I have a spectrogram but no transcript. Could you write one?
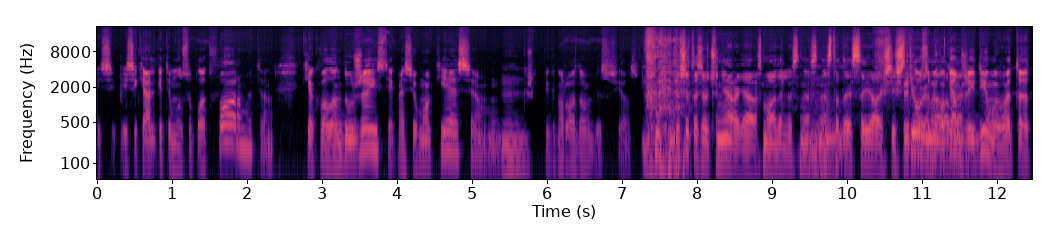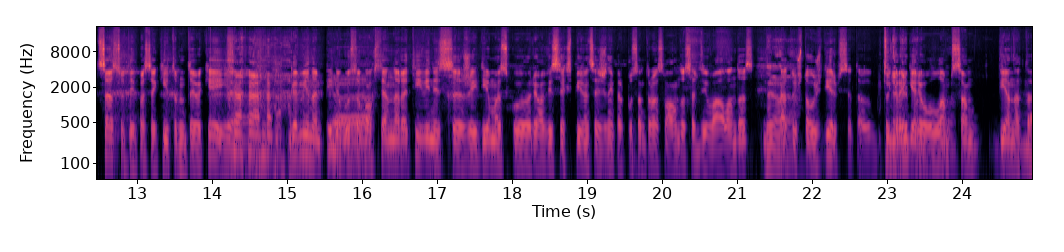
įsi- įsikelkite į mūsų platformą, ten kiek valandų žais, tiek mes jau mokėsim. Mm. Kažkaip ignoruodavom visus jos. Tai šitas jaučiu nėra geras modelis, nes, nes Mm. tada jisai jo išsiskiria. kokiam žaidimui, va, CESU tai pasakytum, tai ok, gaminam pinigus, o koks ten naratyvinis žaidimas, kurio visą experience, žinai, per pusantros valandos ar dvi valandas, Jo, ką tu iš to uždirbsi. Tau Tu tikrai geriau lamsam vieną tą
